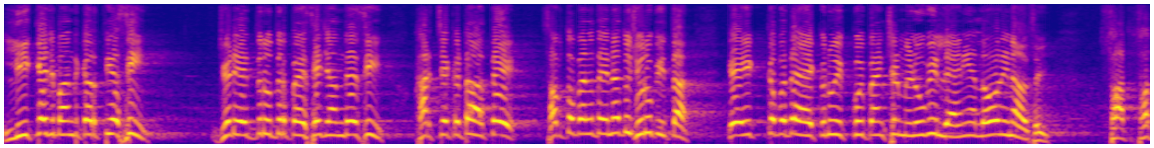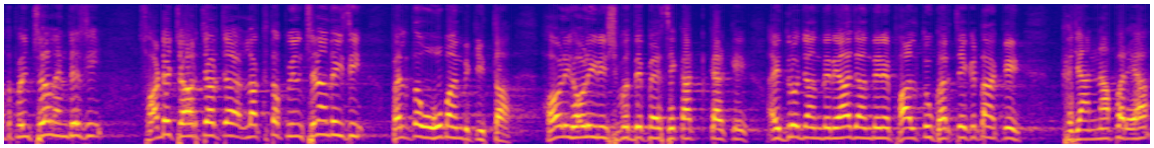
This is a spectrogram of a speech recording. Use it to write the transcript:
ਲੀਕੇਜ ਬੰਦ ਕਰਤੀ ਅਸੀਂ। ਜਿਹੜੇ ਇੱਧਰ ਉੱਧਰ ਪੈਸੇ ਜਾਂਦੇ ਸੀ, ਖਰਚੇ ਘਟਾਤੇ। ਸਭ ਤੋਂ ਪਹਿਲਾਂ ਤਾਂ ਇਹਨਾਂ ਤੋਂ ਸ਼ੁਰੂ ਕੀਤਾ ਕਿ ਇੱਕ ਵਿਧਾਇਕ ਨੂੰ ਇੱਕੋ ਹੀ ਪੈਨਸ਼ਨ ਮਿਲੂਗੀ, ਲੈਣੀਆਂ ਲੋ ਨਹੀਂ ਨਾ ਸਹੀ। ਸੱਤ ਸੱਤ ਪੈਨਸ਼ਨਾਂ ਲੈਂਦੇ ਸੀ। ਸਾਢੇ ਚਾਰ ਚਾਰ ਚਾਰ ਲੱਖ ਤਾਂ ਪੈਨਸ਼ਨਾਂ ਦੇ ਹੀ ਸੀ। ਪਹਿਲਾਂ ਤਾਂ ਉਹ ਬੰਦ ਕੀਤਾ। ਹੌਲੀ ਹੌਲੀ ਰਿਸ਼ਵਤ ਦੇ ਪੈਸੇ ਕੱਟ ਕਰਕੇ ਇਧਰੋਂ ਜਾਂਦੇ ਨੇ ਆ ਜਾਂਦੇ ਨੇ ਫालतू ਖਰਚੇ ਘਟਾ ਕੇ। ਖਜ਼ਾਨਾ ਭਰਿਆ।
